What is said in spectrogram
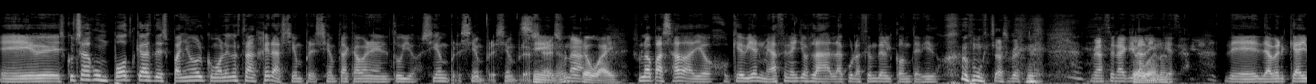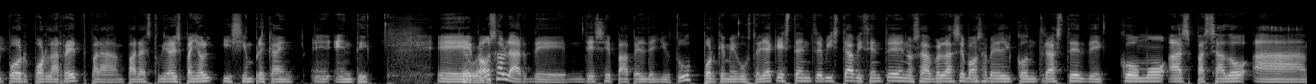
Eh, ¿Escuchas algún podcast de español como lengua extranjera? Siempre, siempre acaban en el tuyo. Siempre, siempre, siempre. Sí, es, una, qué guay. es una pasada. Digo, qué bien, me hacen ellos la, curación del contenido. Muchas veces. Me hacen aquí la limpieza. De, de, a ver qué hay por, por la red para, para estudiar español y siempre caen en, ti. Eh, vamos a hablar de, de ese papel de YouTube porque me gustaría que esta entrevista, Vicente, nos vamos a ver el contraste de cómo has pasado a,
